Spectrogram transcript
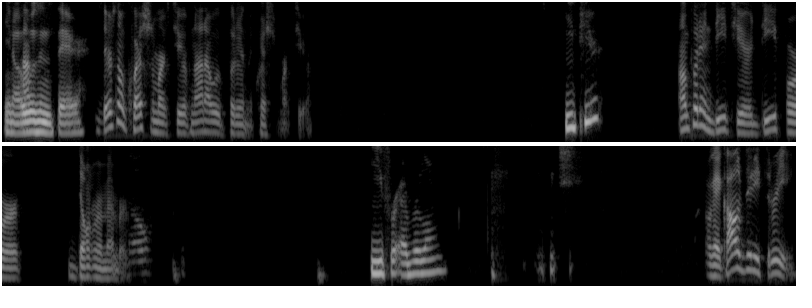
you know, it Uh, wasn't there. There's no question mark tier. If not, I would put it in the question mark tier. E tier. I'm putting D tier. D for don't remember. No. E for Everlong. Okay, Call of Duty 3.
